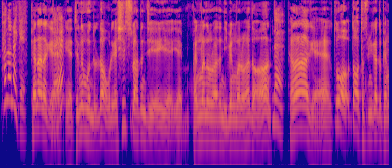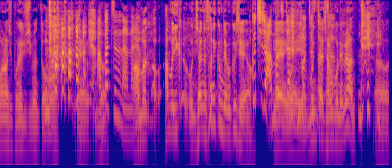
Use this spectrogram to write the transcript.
편안하게. 편안하게 네. 예, 듣는 분들도 우리가 실수를 하든지 예, 예, 100만 원을 하든 200만 원을 하든 네. 편안하게 또 또 어떻습니까? 또 100만 원씩 보내 주시면 또 예, 안 뭐, 받지는 않아요. 안 받, 아, 한번 이, 저희는 선입금 되면 끝이에요. 끝이죠. 안 받으면 어쩔 수 문자 잘못. 보내면 어,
